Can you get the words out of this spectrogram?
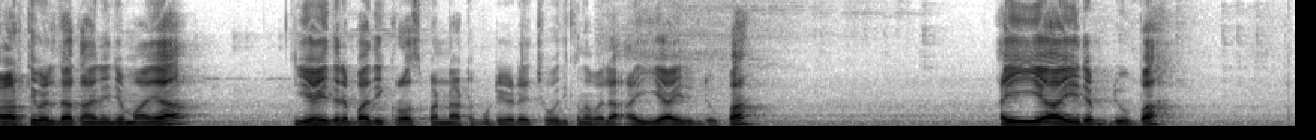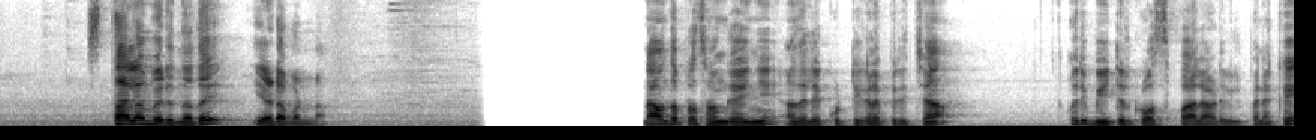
വളർത്തി വലുതാക്കാൻ അനുയോജ്യമായ ഈ ഹൈദരാബാദി ക്രോസ് പെണ്ണാട്ടൻകുട്ടിയുടെ ചോദിക്കുന്ന വില അയ്യായിരം രൂപ. അയ്യായിരം രൂപ. സ്ഥലം വരുന്നത് ഇടവണ്ണ രണ്ടാമത്തെ പ്രസവം കഴിഞ്ഞ് അതിലെ കുട്ടികളെ പിരിച്ച ഒരു ബീറ്റൽ ക്രോസ് പാലാട് വിൽപ്പനക്ക്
